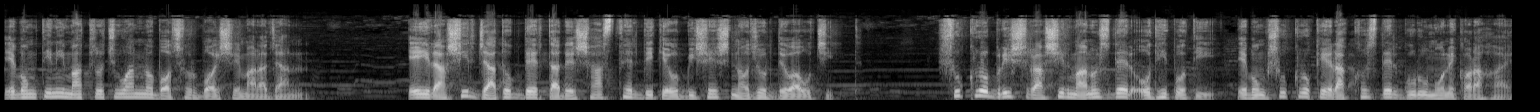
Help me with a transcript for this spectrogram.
এবং তিনি মাত্র চুয়ান্ন বছর বয়সে মারা যান। এই রাশির জাতকদের তাদের স্বাস্থ্যের দিকেও বিশেষ নজর দেওয়া উচিত। শুক্র বৃষ রাশির মানুষদের অধিপতি এবং শুক্রকে রাক্ষসদের গুরু মনে করা হয়।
